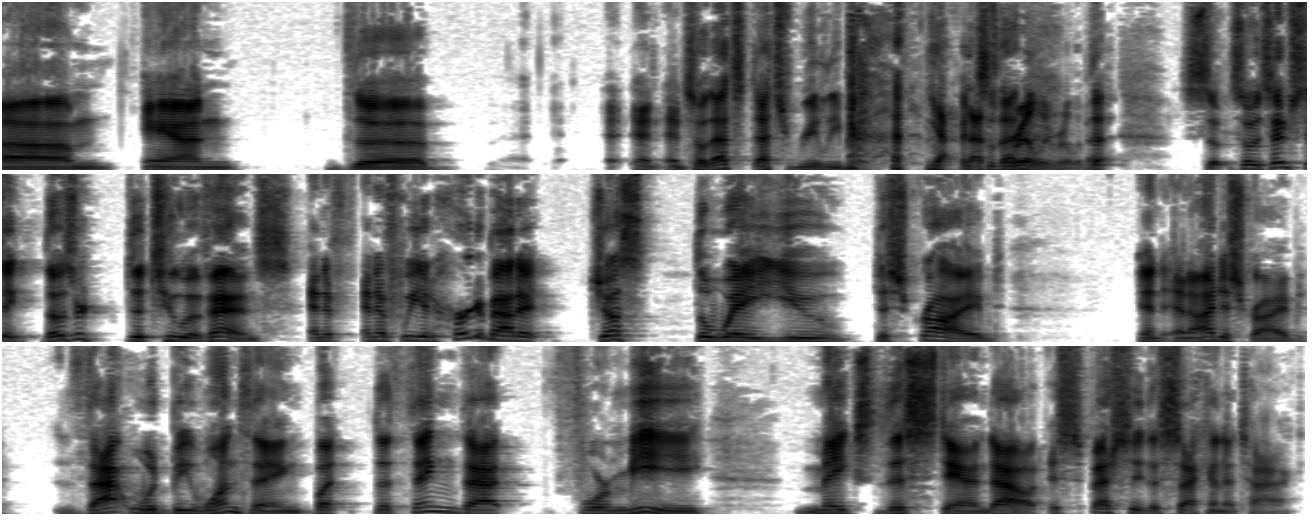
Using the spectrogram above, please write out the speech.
um, and the and and so that's that's really bad. Yeah, right? that's so that, really really bad. That, so so it's interesting. Those are the two events, and if and if we had heard about it just the way you described and, and I described, that would be one thing. But the thing that for me makes this stand out, especially the second attack,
